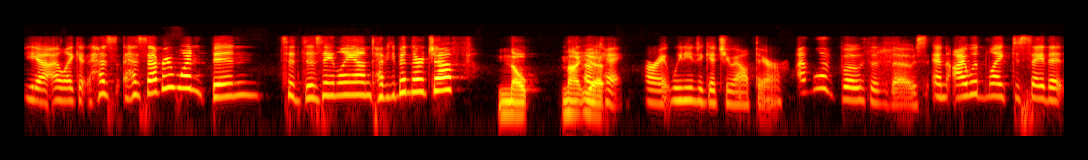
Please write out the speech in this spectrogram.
Yeah, I like it. Has has everyone been to Disneyland? Have you been there, Jeff? Nope, not yet. Okay. All right, we need to get you out there. I love both of those. And I would like to say that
